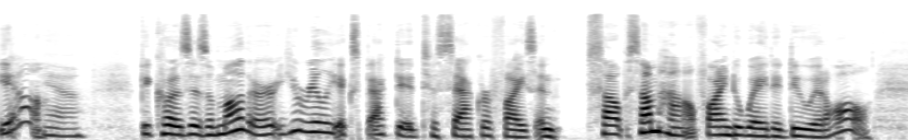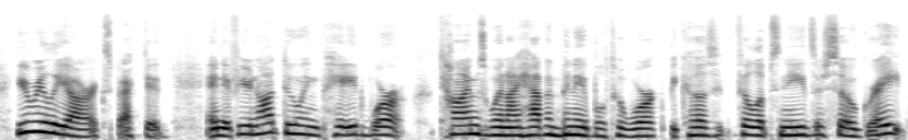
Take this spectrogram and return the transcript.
Yeah. Yeah. Because as a mother, you're really expected to sacrifice and so, somehow find a way to do it all. You really are expected. And if you're not doing paid work, times when I haven't been able to work because Philip's needs are so great,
